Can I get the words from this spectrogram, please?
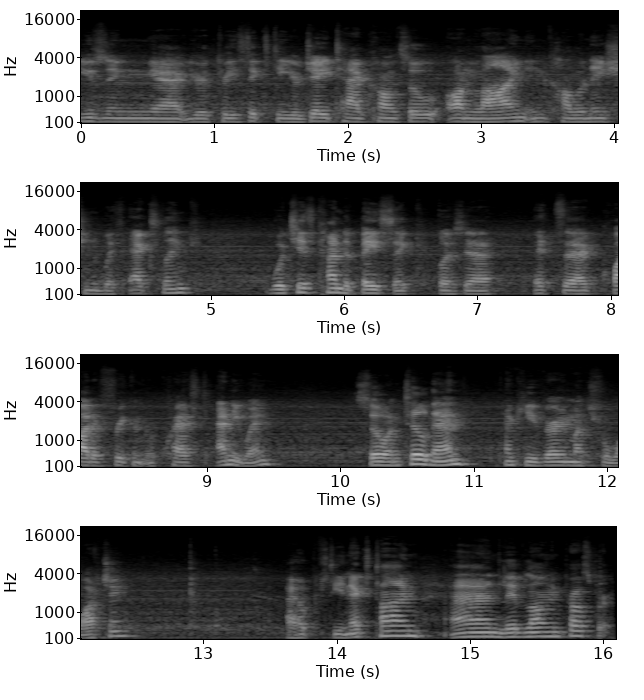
using uh, your 360, your JTAG console online in combination with Xlink, which is kind of basic, but uh, it's uh, quite a frequent request anyway. So until then, thank you very much for watching. I hope to see you next time, and live long and prosper.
